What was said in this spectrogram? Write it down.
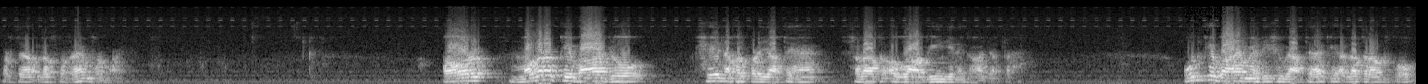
پڑھتے اللہ پر رحم فرمائے۔ اور مغرب کے بعد جو چھ نفل پڑے جاتے ہیں صلاح اوابین جنہیں کہا جاتا ہے۔ ان کے بارے میں حدیث میں آتا ہے کہ اللہ تعالیٰ ان کو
